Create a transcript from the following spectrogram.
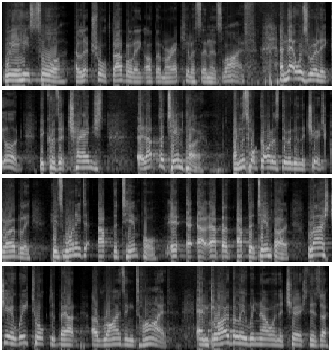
where he saw a literal doubling of the miraculous in his life. And that was really good because it changed, it upped the tempo. And this is what God is doing in the church globally. He's wanting to up the tempo, eh, eh, up, up, up the tempo. Last year we talked about a rising tide. And globally we know in the church there's a,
